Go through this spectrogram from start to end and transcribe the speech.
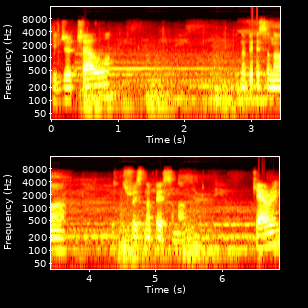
Піджачелло. Тут написано. Тут щось написано. Carry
